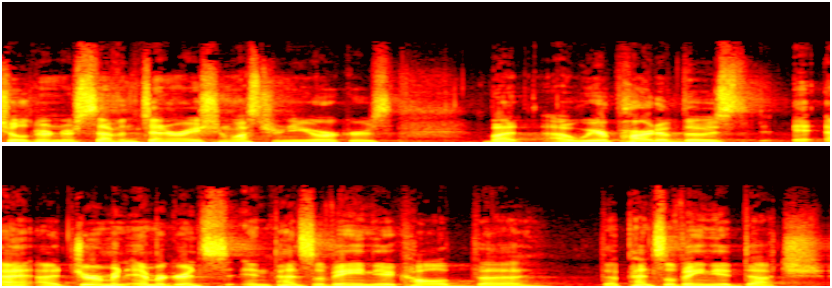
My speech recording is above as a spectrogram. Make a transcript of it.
children are seventh generation Western New Yorkers. But uh, we're part of those uh, uh German immigrants in Pennsylvania called the, the Pennsylvania Dutch.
